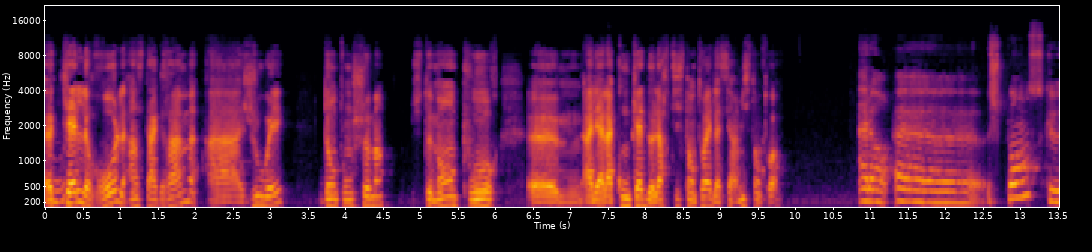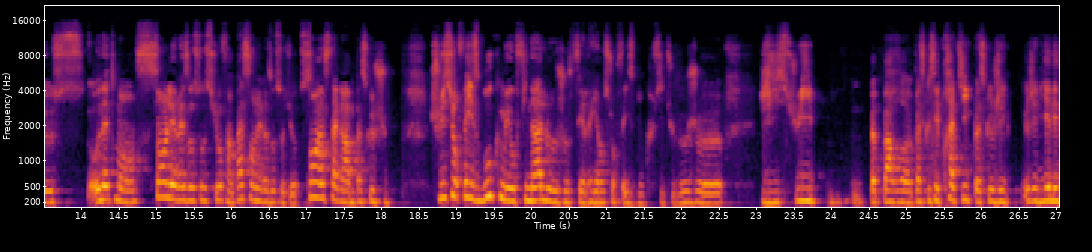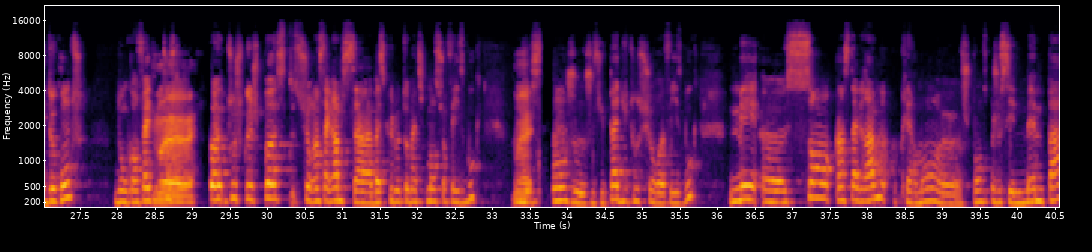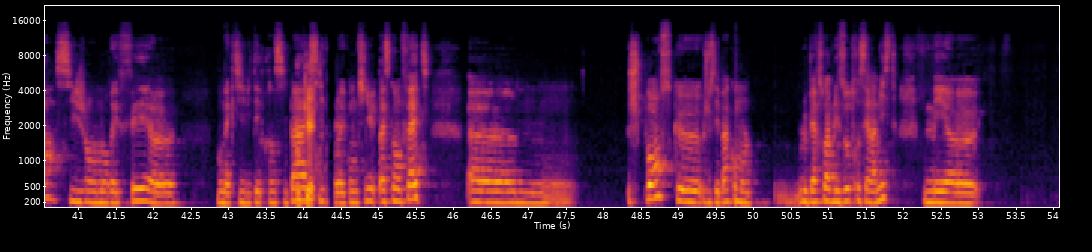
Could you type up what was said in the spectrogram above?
Euh, quel rôle Instagram a joué dans ton chemin, justement, pour euh, aller à la conquête de l'artiste en toi et de la céramiste en toi? Alors, je pense que honnêtement, sans les réseaux sociaux, enfin pas sans les réseaux sociaux, sans Instagram, parce que je suis je suis sur Facebook, mais au final, je fais rien sur Facebook. Si tu veux, je j'y suis par, parce que c'est pratique, parce que j'ai lié les deux comptes. Donc en fait, tout, ce que je poste sur Instagram, ça bascule automatiquement sur Facebook. Mais sinon, je ne suis pas du tout sur euh, Facebook. Mais euh, sans Instagram, clairement, euh, je pense, je sais même pas si j'en aurais fait mon activité principale, si j'aurais continué. Parce qu'en fait, je pense que, je ne sais pas comment le, perçoivent les autres céramistes, mais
